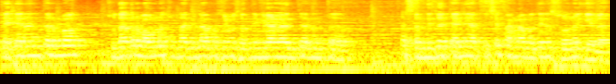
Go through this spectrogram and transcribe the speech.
त्याच्यानंतर मग सुधाकर भाऊंना सुद्धा जिल्हा परिषद संधी मिळाल्यानंतर नंतर त्या संधीचं त्यांनी अतिशय चांगल्या पद्धतीने सोनं केलं.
